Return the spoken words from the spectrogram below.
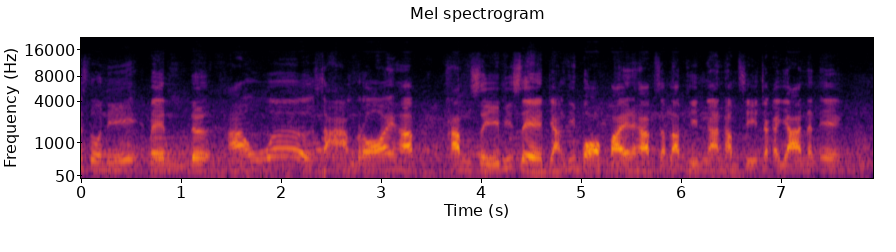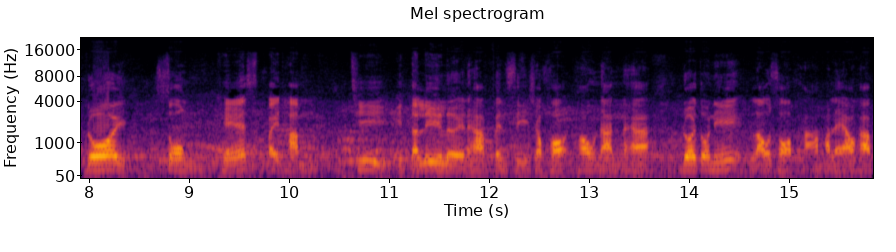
สตัวนี้เป็น The Tower 300 ครับทำสีพิเศษอย่างที่บอกไปนะครับสำหรับทีมงานทำสีจักรยานนั่นเอง โดยส่งเคสไปทำที่อิตาลีเลยนะครับ เป็นสีเฉพาะเท่านั้นนะฮะ โดยตัวนี้เราสอบถามมาแล้วครับ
